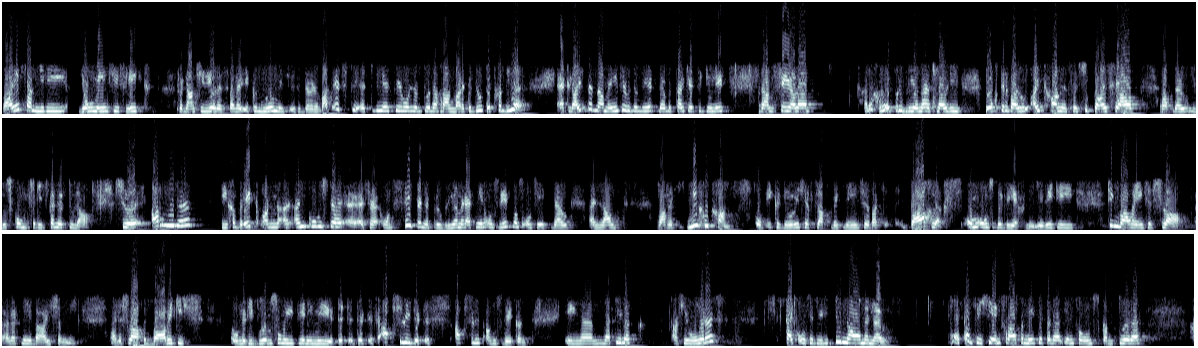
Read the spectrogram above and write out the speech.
baie van hierdie jong mense het finansiëel is van ekonomies is dit dan wat is die 220 rand maar ek doen dit gebeur. Ek luister na mense wat weet nou baie keer doen het dan sê hulle hulle groot probleme is nou die dogter wou uitgaan en sy soek daai geld wat nou moes kom vir die kindertoelaag. So armoede die gebrek aan inkomste is 'n ontsettende probleem en ek meen ons weet ons ons het nou 'n land waar dit nie goed gaan op ekonomiese vlak met mense wat daagliks om ons beweeg nie. Jy weet die ding waar mense slaap, hulle het nie behuising nie. Hulle slaap met babetjies onder die boom sommer teen die muur. Dit dit is absoluut dit is absoluut angswekkend. En ehm um, natuurlik as jy honger is, kyk ons het hierdie toename nou. Ek kan vir sien vra van net het hulle een van ons kantore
